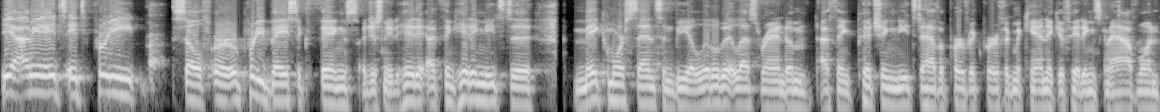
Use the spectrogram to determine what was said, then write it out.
yeah, I mean it's it's pretty self or pretty basic things. I just need to hit it. I think hitting needs to make more sense and be a little bit less random. I think pitching needs to have a perfect perfect mechanic if hitting's going to have one,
